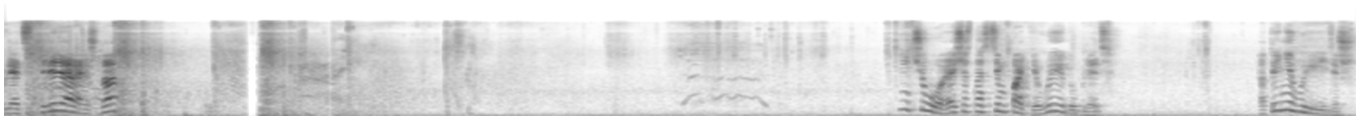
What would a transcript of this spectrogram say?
Блядь, стреляешь, да? Ничего, я сейчас на стимпаке выйду, блядь. А ты не выйдешь.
